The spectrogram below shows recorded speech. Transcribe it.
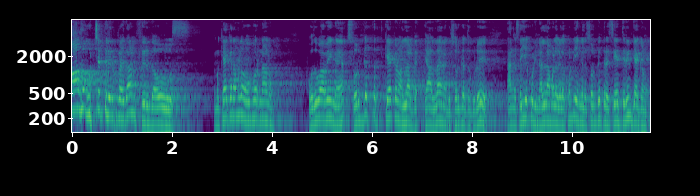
ஆக உச்சத்தில் இருப்பது தான் ஃபிர்தௌஸ். நம்ம கேட்குறோம்ல ஒவ்வொரு நாளும். பொதுவாகவேங்க சொர்க்கத்தை கேட்கணும் அல்லாட்ட. யாரெல்லாம் எனக்கு சொர்க்கத்தை கொடு. நாங்கள் செய்யக்கூடிய நல்ல அமல்களை கொண்டு எங்களை சொர்க்கத்தில் சேர்த்துருன்னு கேட்கணும்.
